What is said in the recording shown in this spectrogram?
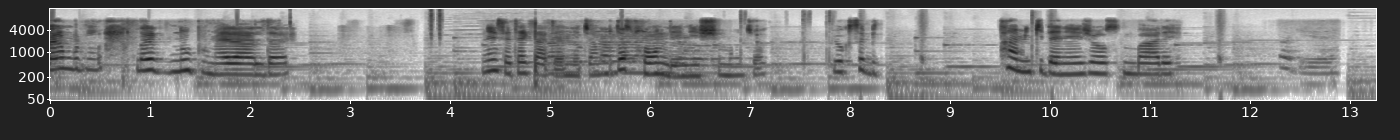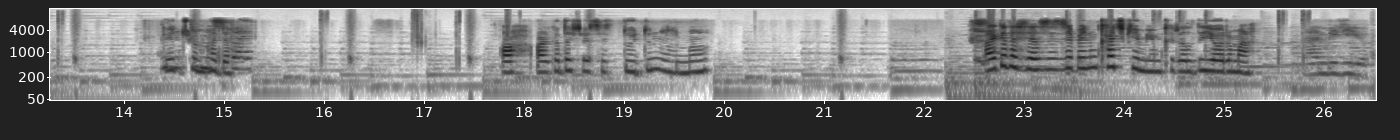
Ben buralar noobum herhalde. Neyse tekrar deneyeceğim. Bu da son deneyişim olacak. Yoksa bir tam iki deneyici olsun bari. Geçiyorum hadi. Ah arkadaşlar siz duydunuz mu? Arkadaşlar sizce benim kaç kemiğim kırıldı yoruma. Ben biliyorum.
